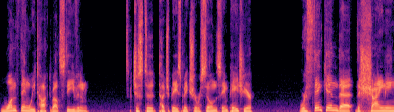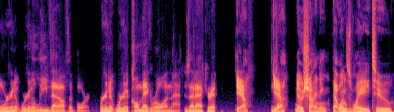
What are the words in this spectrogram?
one thing we talked about Stephen, just to touch base, make sure we're still on the same page here. We're thinking that The Shining, we're gonna we're gonna leave that off the board we're gonna we're gonna call Meg roll on that. Is that accurate? Yeah. Okay. Yeah. No shining. That one's way too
